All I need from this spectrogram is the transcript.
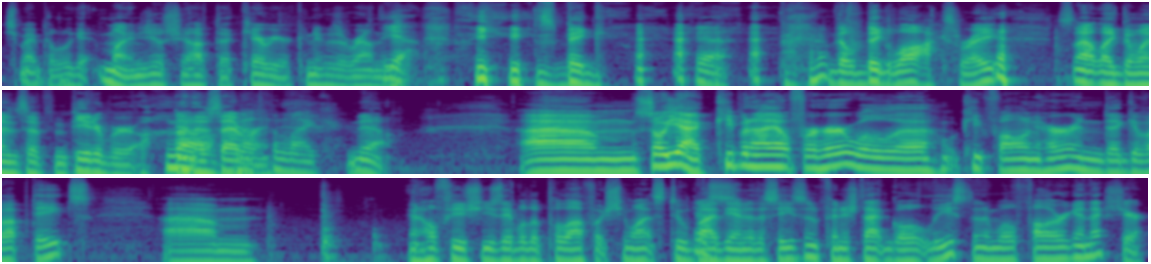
she might be able to get. Mind you, she'll have to carry her canoes around these, Yeah. these big, Yeah. the big locks, right? it's not like the ones up in Peterborough No, on the Severn. nothing like. No. Um, so yeah, keep an eye out for her. We'll, uh, we'll keep following her and uh, give updates. Um, and hopefully she's able to pull off what she wants to by the end of the season, finish that goal at least, and then we'll follow her again next year.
